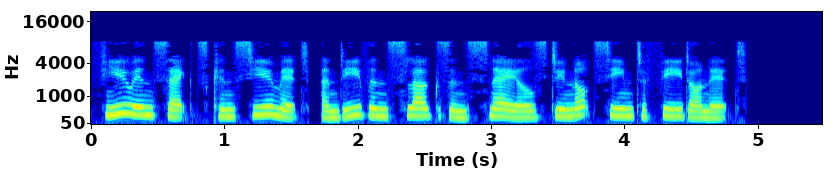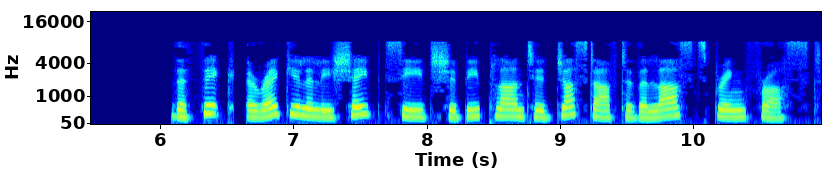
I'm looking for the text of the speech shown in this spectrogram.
Few insects consume it, and even slugs and snails do not seem to feed on it. The thick, irregularly shaped seeds should be planted just after the last spring frost.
